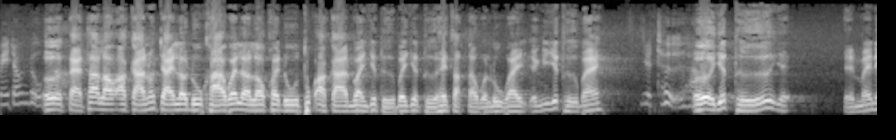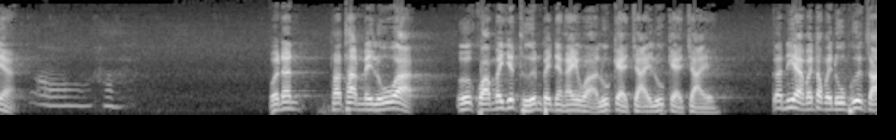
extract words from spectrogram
ไม่ต้องดูเออค่ะแต่ถ้าเราอาการของใจเราดูคาไว้แล้วเราคอยดูทุกอาการว่ายึดถือไม่ยึดถือให้สักแต่ว่ารู้ไว้ อย่างนี้ยึดถือไหมยึดถือค่ะเออยึดถือ เห็นไหมเนี่ยอ๋อค่ะเพราะฉะนั้นถ้าท่านไม่รู้ว่า เออความไม่ยึดถือเป็นยังไงวะรู้แก่ใจ รู้แก่ใจ ก็เนี่ยไม่ต้องไปดูพื้นศา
